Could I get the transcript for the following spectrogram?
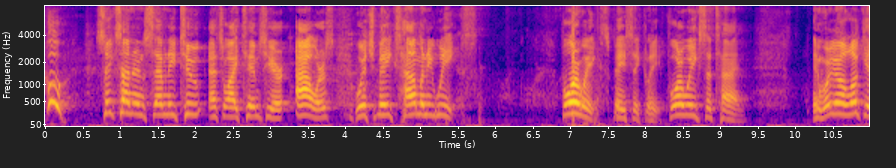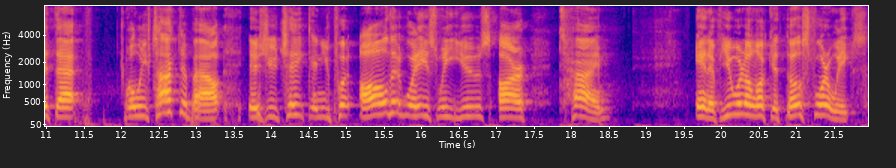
Whew. 672, that's why Tim's here, hours, which makes how many weeks? Four weeks, basically. Four weeks of time. And we're going to look at that. What we've talked about is you take and you put all the ways we use our time. And if you were to look at those four weeks,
